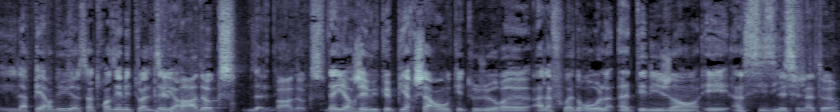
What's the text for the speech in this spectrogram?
il a perdu sa troisième étoile. C'est le D'ailleurs, paradoxe. C'est le paradoxe. d'ailleurs, j'ai vu que Pierre Charon, qui est toujours à la fois drôle, intelligent et Et incisif, sénateur.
